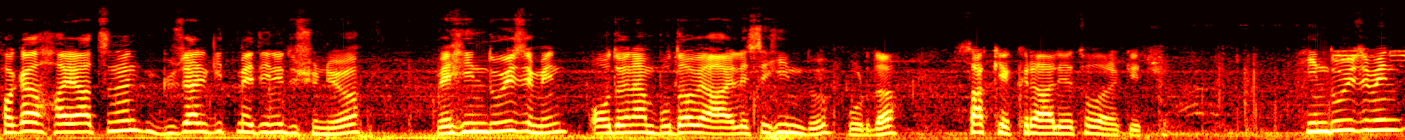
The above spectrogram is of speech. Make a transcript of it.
Fakat hayatının güzel gitmediğini düşünüyor. Ve Hinduizmin o dönem Buda ve ailesi Hindu burada. Sakya kraliyeti olarak geçiyor. Hinduizmin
